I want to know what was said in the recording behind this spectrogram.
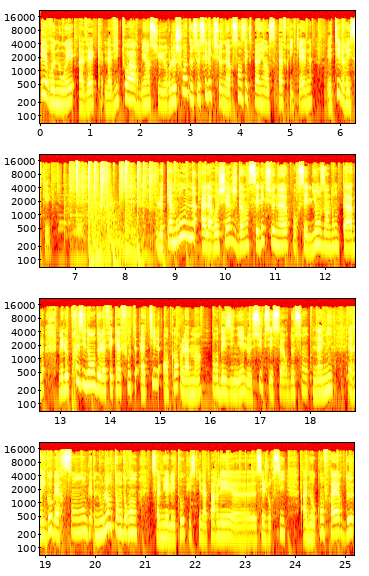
et renouer avec la victoire, bien sûr. Le choix de ce sélectionneur sans expérience africaine est-il risqué? Le Cameroun à la recherche d'un sélectionneur pour ses lions indomptables, mais le président de la FECAFOOT a-t-il encore la main pour désigner le successeur de son ami Rigobert Song? Nous l'entendrons, Samuel Eto'o, puisqu'il a parlé euh, ces jours-ci à nos confrères de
